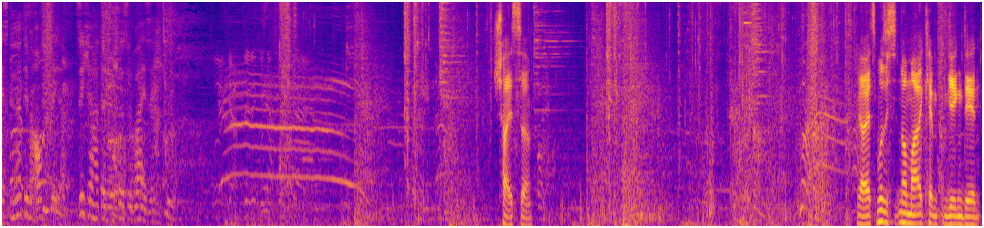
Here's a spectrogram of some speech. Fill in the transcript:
Es gehört dem Aufseher. Sicher hat er den Schlüssel bei sich. Scheiße. Ja, jetzt muss ich normal kämpfen gegen den.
